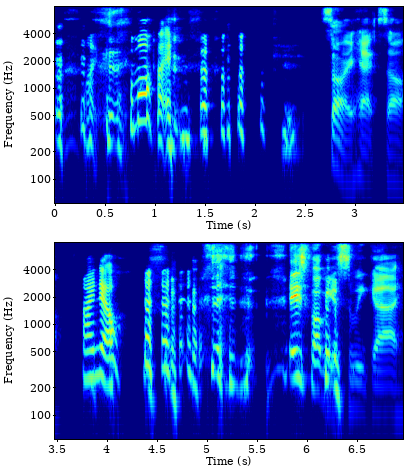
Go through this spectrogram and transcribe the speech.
Like, come on. Sorry, Hacksaw. I know. He's probably a sweet guy.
